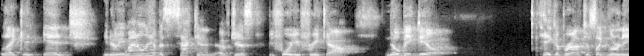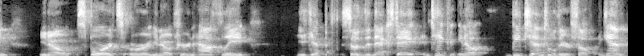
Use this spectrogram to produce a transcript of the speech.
like an inch. You know, you might only have a second of just before you freak out. No big deal. Take a breath, just like learning, you know, sports or, you know, if you're an athlete, you get so the next day and take, you know, be gentle with yourself. Again,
